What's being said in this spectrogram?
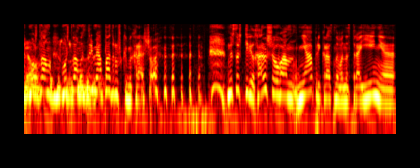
Я Может, вам, конечно, может, вам и с тремя подружками хорошо. Ну что ж, Кирилл, хорошего вам дня, прекрасного настроения,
